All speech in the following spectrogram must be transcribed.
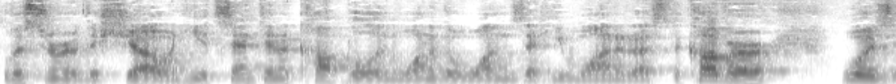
listener of the show, and he had sent in a couple, and one of the ones that he wanted us to cover was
